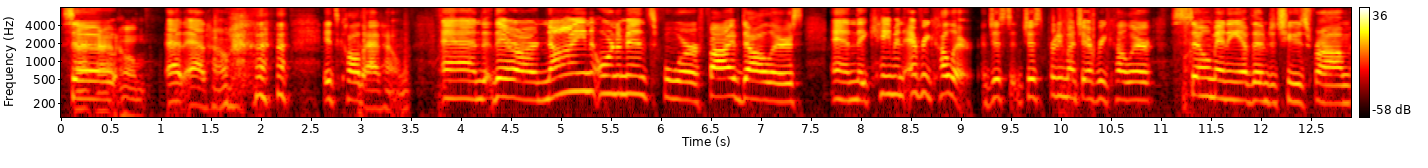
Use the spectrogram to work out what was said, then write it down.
So at, at home. At at home. it's called at home. And there are nine ornaments for five dollars, and they came in every color, just just pretty much every color. So many of them to choose from.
